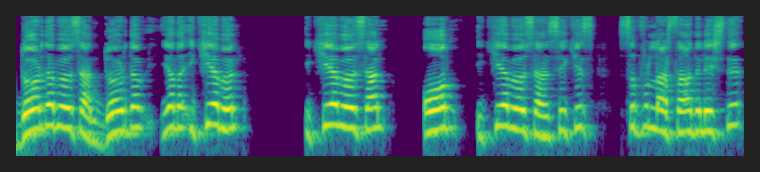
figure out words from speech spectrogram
4'e bölsen 4'e ya da 2'ye böl. 2'ye bölsen 10. 2'ye bölsen 8. Sıfırlar sadeleşti.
